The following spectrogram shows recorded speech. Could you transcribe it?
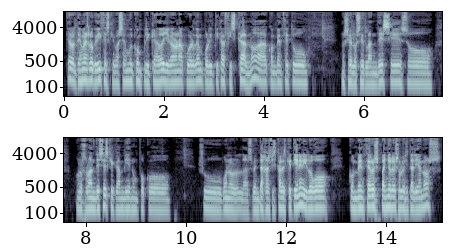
Claro, el tema es lo que dices, que va a ser muy complicado llegar a un acuerdo en política fiscal, ¿no? Ah, convence tú, no sé, los irlandeses o, o los holandeses que cambien un poco su, bueno, las ventajas fiscales que tienen y luego convence a los españoles o los italianos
